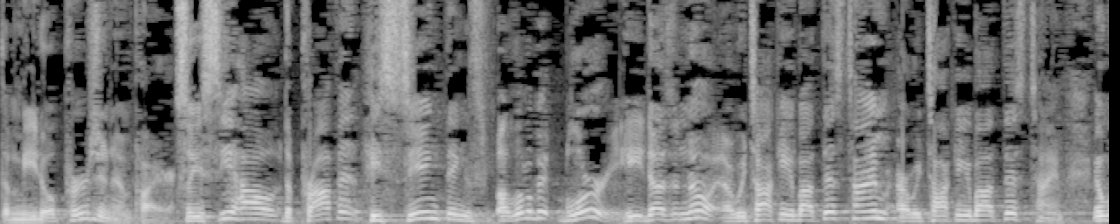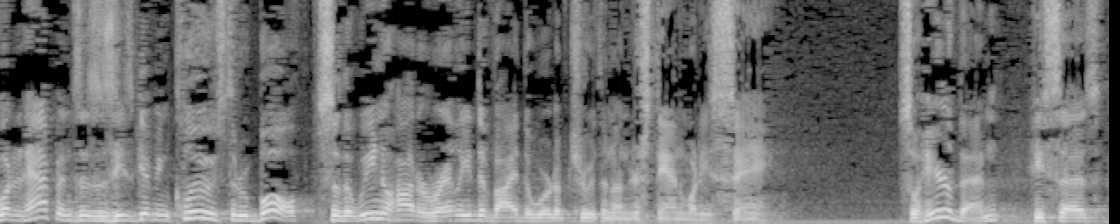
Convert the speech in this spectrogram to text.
The Medo Persian Empire. So you see how the prophet, he's seeing things a little bit blurry. He doesn't know. Are we talking about this time? Are we talking about this time? And what it happens is, is he's giving clues through both so that we know how to rightly divide the word of truth and understand what he's saying. So here then, he says,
